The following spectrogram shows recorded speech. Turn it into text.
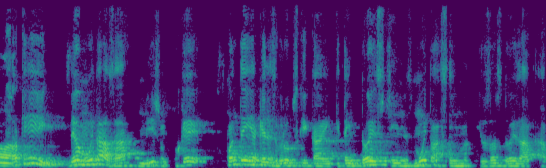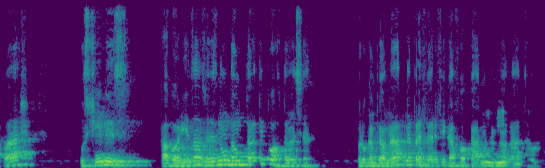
Só que deu muito azar o mesmo, porque quando tem aqueles grupos que caem, que tem dois times muito acima e os outros dois a, abaixo, os times favoritos às vezes não dão tanta importância para o campeonato, né? Prefere ficar focado no uhum. campeonato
